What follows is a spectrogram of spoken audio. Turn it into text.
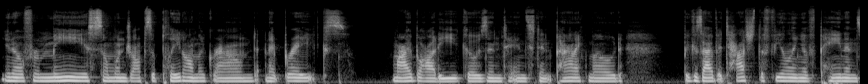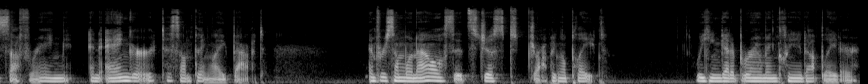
You know, for me, someone drops a plate on the ground and it breaks. My body goes into instant panic mode because I've attached the feeling of pain and suffering and anger to something like that. And for someone else, it's just dropping a plate. We can get a broom and clean it up later.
